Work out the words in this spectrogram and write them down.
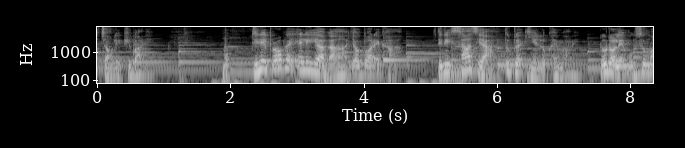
အကြောင်းလေးဖြစ်ပါတယ်မဒီနေ့ prophet အေလိယကရောက်သွားတဲ့အခါဒီနေ့စားစရာသူ့အတွက်အရင်လုပ်ခိုင်းပါတယ်တို့တော်လည်းမုဆုမ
